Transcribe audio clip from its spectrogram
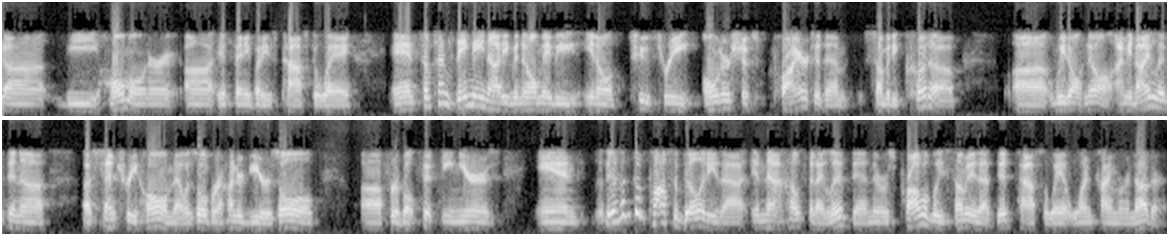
uh, the homeowner uh, if anybody's passed away and sometimes they may not even know, maybe, you know, two, three ownerships prior to them, somebody could have. Uh, we don't know. I mean, I lived in a, a century home that was over 100 years old uh, for about 15 years. And there's a good possibility that in that house that I lived in, there was probably somebody that did pass away at one time or another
